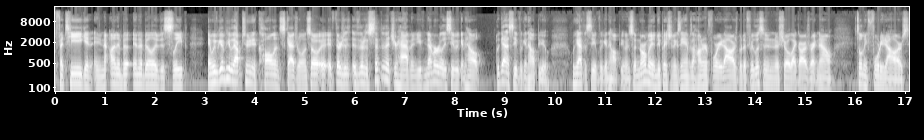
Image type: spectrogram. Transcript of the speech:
fatigue and, and inability to sleep. And we've given people the opportunity to call and schedule. And so if there's a, if there's a symptom that you're having, you've never really seen if we can help. We got to see if we can help you we have to see if we can help you. And so normally a new patient exam is $140, but if you're listening to a show like ours right now, it's only $40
